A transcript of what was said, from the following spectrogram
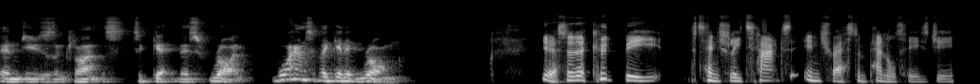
end users and clients to get this right. What happens if they get it wrong? Yeah, so there could be potentially tax, interest, and penalties due.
